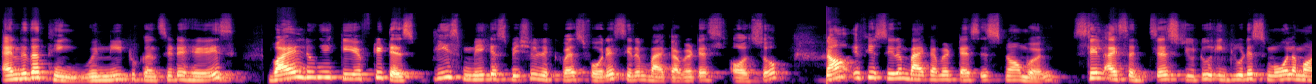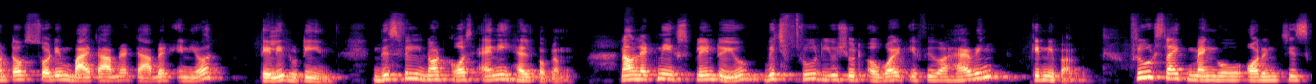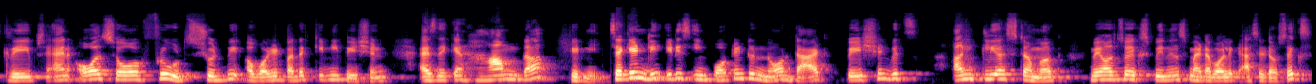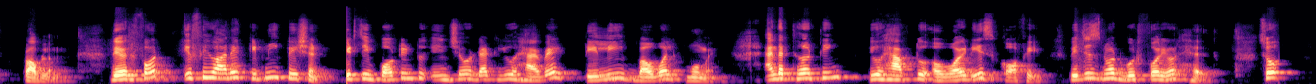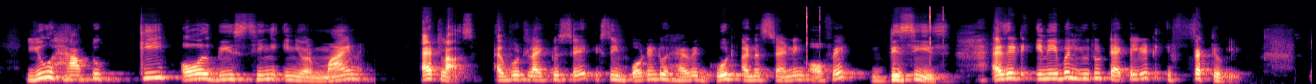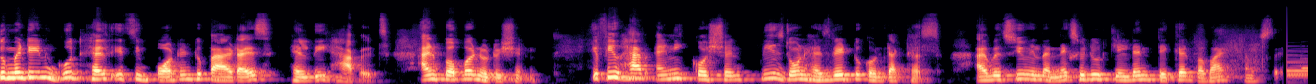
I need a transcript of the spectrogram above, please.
Another thing we need to consider here is while doing a KFT test, please make a special request for a serum bicarbonate test also. Now, if your serum bicarbonate test is normal, still I suggest you to include a small amount of sodium bicarbonate tablet in your daily routine this will not cause any health problem. Now let me explain to you which fruit you should avoid if you are having kidney problem. Fruits like mango, oranges, grapes and also fruits should be avoided by the kidney patient as they can harm the kidney. Secondly, it is important to note that patient with unclear stomach may also experience metabolic acidosis problem. Therefore, if you are a kidney patient, it's important to ensure that you have a daily bowel movement. And the third thing you have to avoid is coffee, which is not good for your health. So you have to keep all these things in your mind. At last, I would like to say it's important to have a good understanding of a disease as it enable you to tackle it effectively. To maintain good health, it's important to prioritize healthy habits and proper nutrition. If you have any question, please don't hesitate to contact us. I will see you in the next video. Till then, take care. Bye bye. Namaste.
